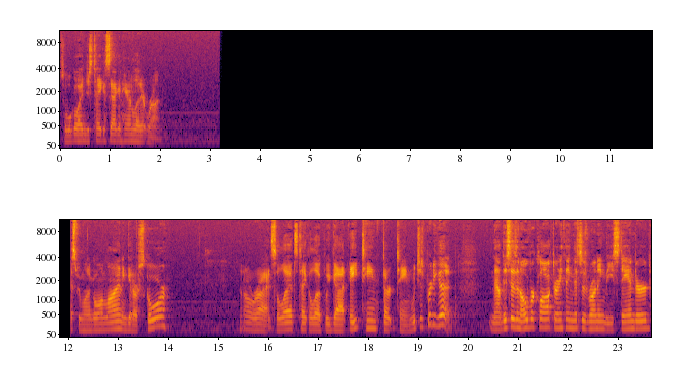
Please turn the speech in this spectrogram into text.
So we'll go ahead and just take a second here and let it run. We want to go online and get our score. Alright, so let's take a look. We got 1813, which is pretty good. Now this isn't overclocked or anything. This is running the standard.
